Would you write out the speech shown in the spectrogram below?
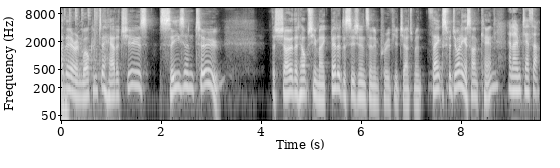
Hi there, and welcome to How to Choose Season 2, the show that helps you make better decisions and improve your judgment. Thanks for joining us. I'm Ken. And I'm Tessa.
